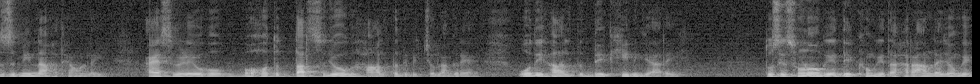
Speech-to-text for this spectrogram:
ਜ਼ਮੀਨਾਂ ਹਥਿਆਉਣ ਲਈ। ਇਸ ਵੇਲੇ ਉਹ ਬਹੁਤ ਤਰਸਯੋਗ ਹਾਲਤ ਦੇ ਵਿੱਚੋਂ ਲੰਘ ਰਿਹਾ ਹੈ। ਉਹਦੀ ਹਾਲਤ ਦੇਖੀ ਨਹੀਂ ਜਾ ਰਹੀ। ਤੁਸੀਂ ਸੁਣੋਗੇ, ਦੇਖੋਗੇ ਤਾਂ ਹੈਰਾਨ ਰਹਿ ਜਾਓਗੇ।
